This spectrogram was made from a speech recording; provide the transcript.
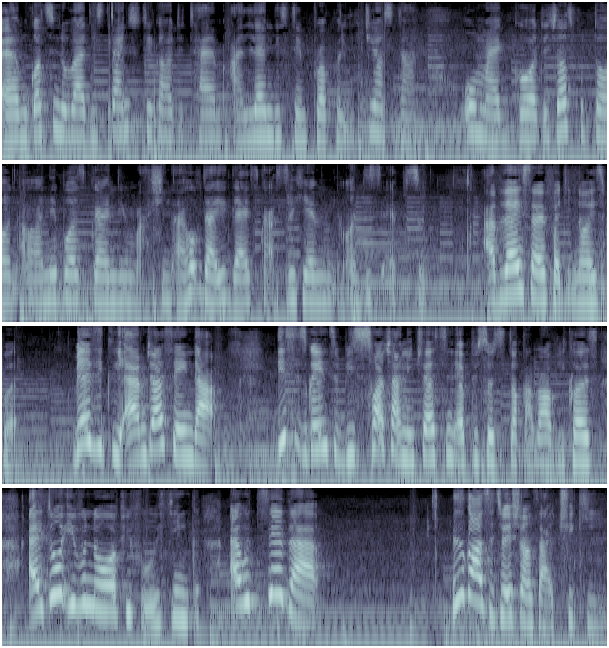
um gotten over this trying to take out the time and learn this thing properly. Do you understand? Oh my god, they just put on our neighbor's grinding machine. I hope that you guys can still hear me on this episode. I'm very sorry for the noise, but basically, I'm just saying that this is going to be such an interesting episode to talk about because I don't even know what people will think. I would say that these kind of situations are tricky,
